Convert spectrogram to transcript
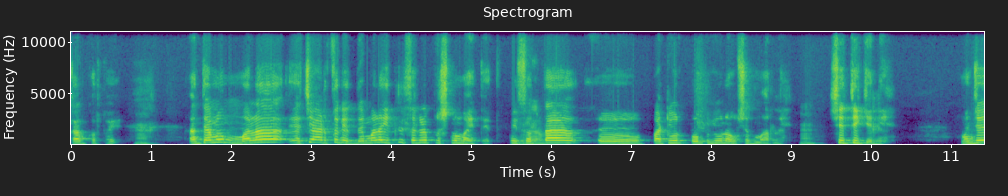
काम करतोय. आणि त्यामुळे मला याची अडचण येत नाही. मला इथले सगळे प्रश्न माहीत आहेत. मी स्वतः पाठीवर पंप घेऊन औषध मारले. शेती केली. म्हणजे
